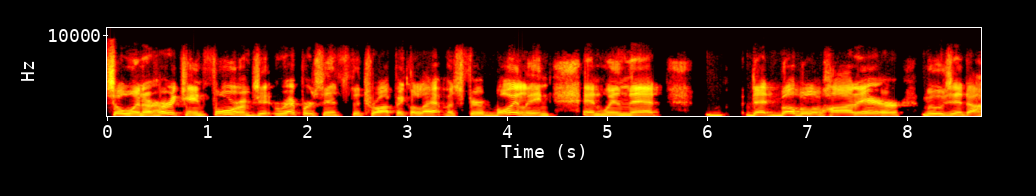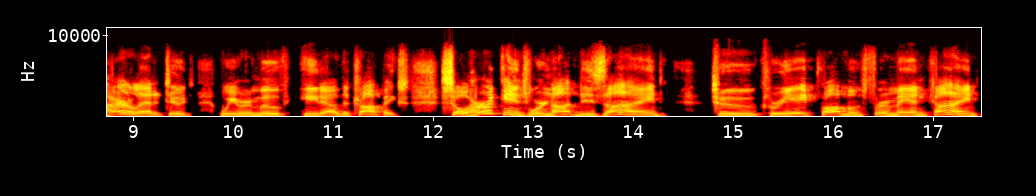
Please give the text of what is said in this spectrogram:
So when a hurricane forms, it represents the tropical atmosphere boiling. And when that that bubble of hot air moves into higher latitudes, we remove heat out of the tropics. So hurricanes were not designed to create problems for mankind.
